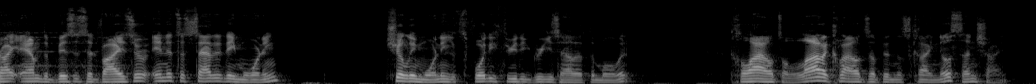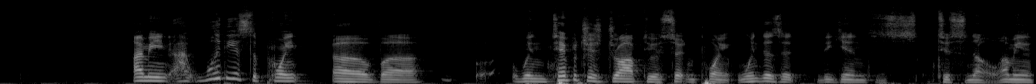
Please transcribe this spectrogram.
I am the business advisor, and it's a Saturday morning, chilly morning. It's 43 degrees out at the moment. Clouds, a lot of clouds up in the sky, no sunshine. I mean, uh, what is the point of uh, when temperatures drop to a certain point? When does it begin to, to snow? I mean,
